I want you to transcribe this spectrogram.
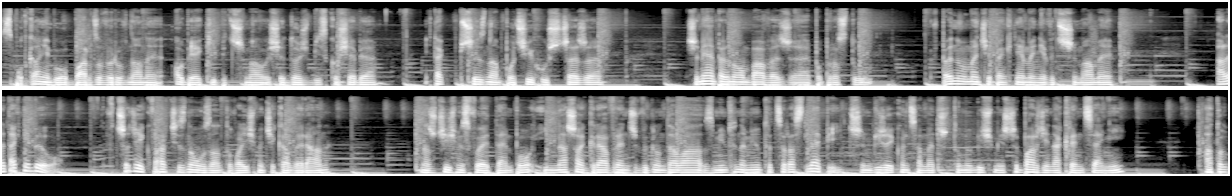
Spotkanie było bardzo wyrównane, obie ekipy trzymały się dość blisko siebie i tak przyznam po cichu, szczerze, że miałem pewną obawę, że po prostu w pewnym momencie pękniemy, nie wytrzymamy, ale tak nie było. W trzeciej kwarcie znowu zanotowaliśmy ciekawy run, narzuciliśmy swoje tempo i nasza gra wręcz wyglądała z minuty na minutę coraz lepiej. Czym bliżej końca meczu, to my byliśmy jeszcze bardziej nakręceni, a to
